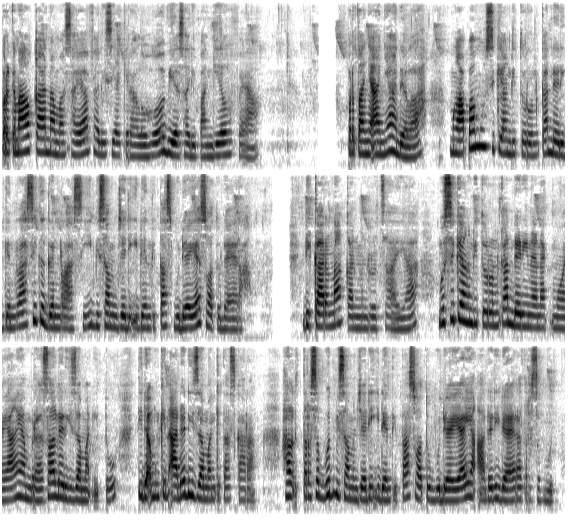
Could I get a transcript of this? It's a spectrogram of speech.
Perkenalkan, nama saya Felicia Kiraloho, biasa dipanggil Vea. Pertanyaannya adalah, mengapa musik yang diturunkan dari generasi ke generasi bisa menjadi identitas budaya suatu daerah? Dikarenakan menurut saya, musik yang diturunkan dari nenek moyang yang berasal dari zaman itu tidak mungkin ada di zaman kita sekarang. Hal tersebut bisa menjadi identitas suatu budaya yang ada di daerah tersebut.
